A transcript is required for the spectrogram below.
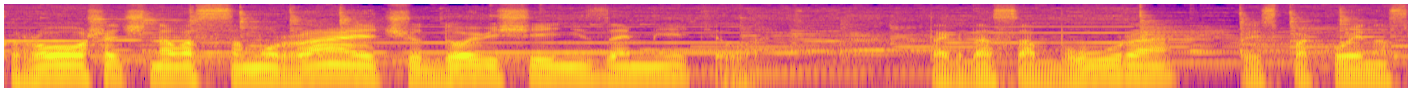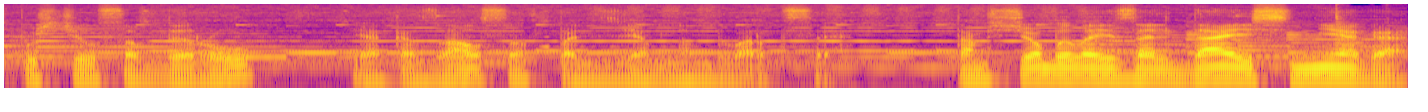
Крошечного самурая чудовище и не заметило. Тогда Сабура преспокойно спустился в дыру и оказался в подземном дворце. Там все было изо льда и снега,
